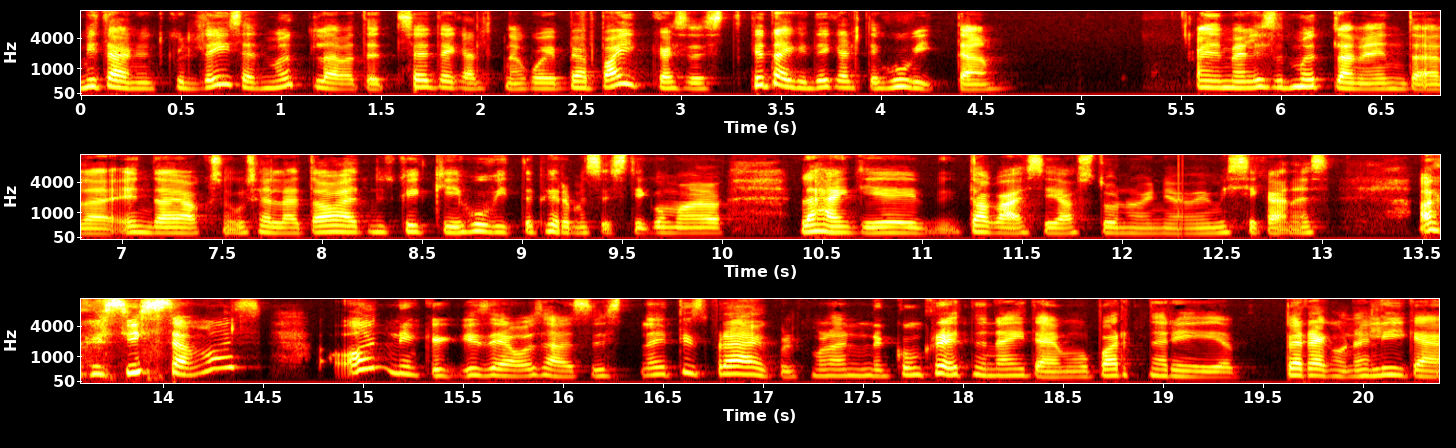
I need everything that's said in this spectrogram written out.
mida nüüd küll teised mõtlevad, et see tegelikult nagu ei pea paika, sest kedagi tegelikult ei huvita. et me lihtsalt mõtleme endale, enda jaoks nagu selle, et aa, et nüüd kõiki huvitab hirmsasti, kui ma lähengi tagasi ja astun, on ju, või mis iganes. aga siis samas on ikkagi see osa, sest näiteks praegult mul on konkreetne näide, mu partneri perekonnaliige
